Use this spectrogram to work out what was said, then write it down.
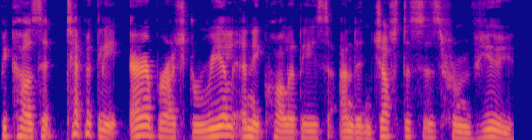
because it typically airbrushed real inequalities and injustices from view,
